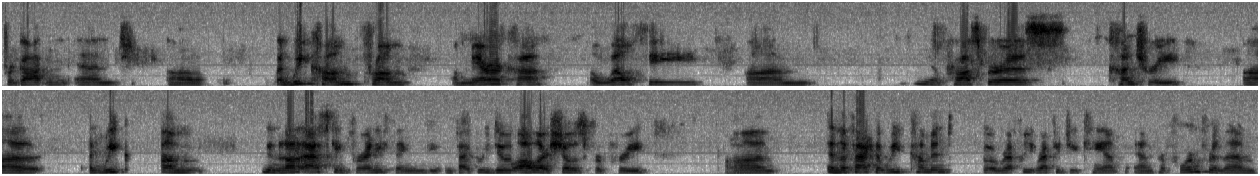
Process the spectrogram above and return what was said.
forgotten. And uh, when we come from America, a wealthy, um, you know, prosperous country, uh, and we come, you know, not asking for anything. We, in fact, we do all our shows for free. Um, and the fact that we come into a refu- refugee camp and perform for them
